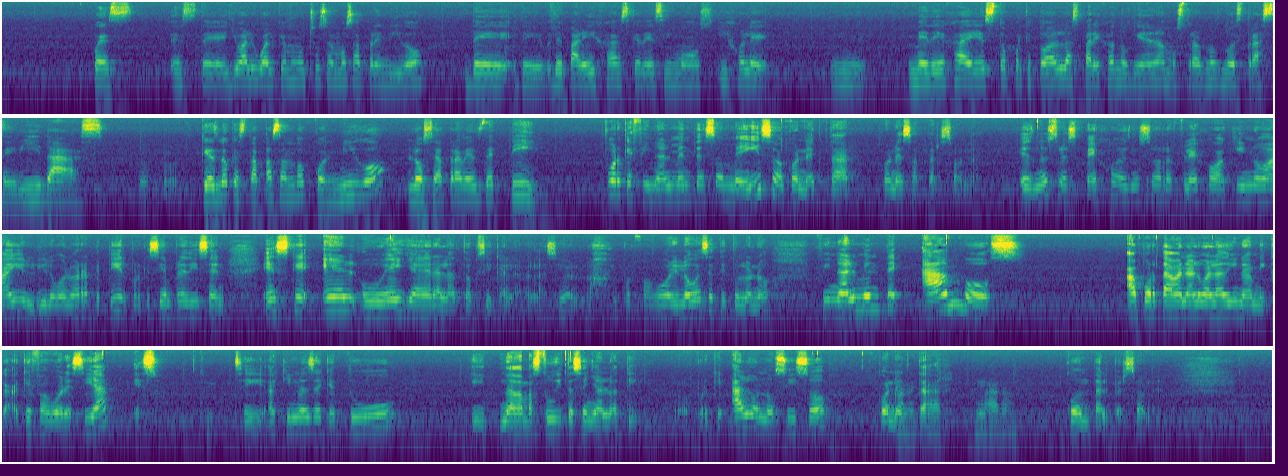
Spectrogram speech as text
pues, este, yo al igual que muchos hemos aprendido de, de, de parejas que decimos, híjole, mm, me deja esto porque todas las parejas nos vienen a mostrarnos nuestras heridas. ¿Qué es lo que está pasando conmigo? Lo sé a través de ti. Porque finalmente eso me hizo conectar con esa persona. Es nuestro espejo, es nuestro reflejo. Aquí no hay, y lo vuelvo a repetir, porque siempre dicen, es que él o ella era la tóxica en la relación. Ay, por favor, y luego ese título, ¿no? Finalmente ambos aportaban algo a la dinámica que favorecía eso. ¿sí? Aquí no es de que tú y nada más tú y te señalo a ti, ¿no? porque algo nos hizo conectar, Conectar, claro. con tal persona.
